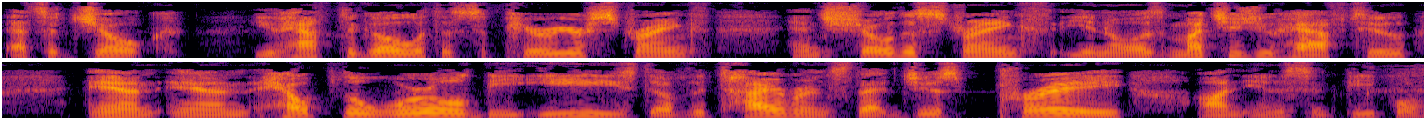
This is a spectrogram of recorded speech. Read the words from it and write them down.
That's a joke. You have to go with a superior strength and show the strength, you know, as much as you have to, and and help the world be eased of the tyrants that just prey on innocent people.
